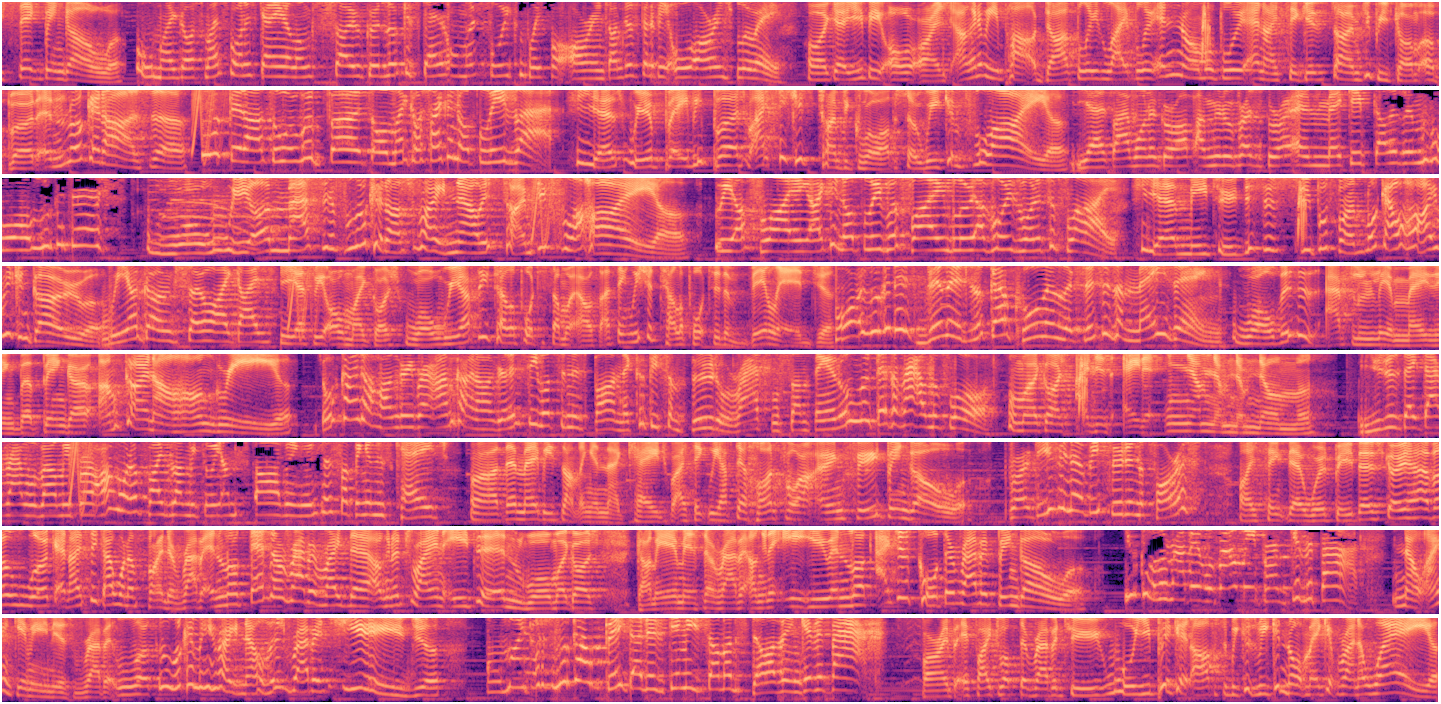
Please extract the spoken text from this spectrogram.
sick, bingo. Oh my gosh, my swan is getting along so good. Look, it's getting almost fully complete for orange. I'm just gonna be all orange, Bluey. Oh, okay, you be all orange. I'm gonna be part dark blue, light blue, and normal blue. And I think it's time to become a bird. And look at us. Look at us, we're birds. Oh my gosh, I cannot believe that. Yes, we're baby birds, but I think it's time to grow up so we can fly. Yes, I want to grow up. I'm gonna press grow and make it colors and whoa, look at this. Whoa, we are massive. Look at us right now. It's time to fly. We are flying. I cannot believe we're flying, Blue. I've always wanted to fly. Yeah, me too. This is super fun. Look how high we can go. We are going so high, guys. Yes, we. Oh my gosh. Whoa, we have to teleport to somewhere else. I think we should teleport to the village. Whoa, look at this village. Look how cool it looks. This is amazing. Whoa, this is absolutely amazing. But Bingo, I'm kind of hungry. You're kind of hungry, bro. I'm kind of hungry. Let's see what's in this barn. There could be some food or rats or something. Oh, look, there's a rat on the floor. Oh my gosh, I just ate it. Num num num num. You just ate that rat without me, bro. I want to find something to eat. I'm starving. Is there something in this cage? Uh, there may be something in that cage, but I think we have to hunt for our own food, Bingo. Bro, do you think there'll be food in the forest? I think there would be. Let's go have a look. And I think I want to find a rabbit. And look, there's a rabbit right there. I'm going to try and eat it. And oh my gosh. Come here, Mr. Rabbit. I'm going to eat you. And look, I just caught the rabbit bingo. You caught the rabbit without me, bro. Give it back. No, I ain't giving you this rabbit. Look, look at me right now. This rabbit's huge. Oh my gosh, look how big that is. Give me some. I'm starving. Give it back. Fine, but if I drop the rabbit too, will you pick it up so because we cannot make it run away?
